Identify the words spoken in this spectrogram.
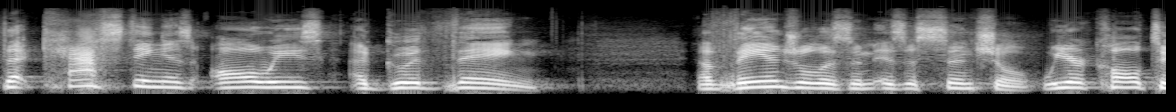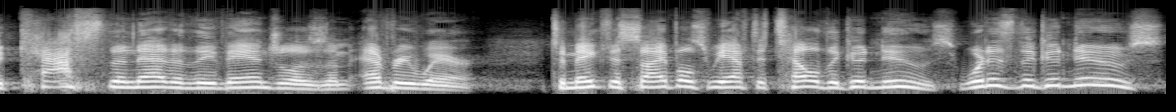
that casting is always a good thing. Evangelism is essential. We are called to cast the net of evangelism everywhere. To make disciples, we have to tell the good news. What is the good news?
